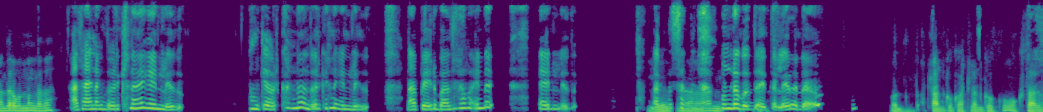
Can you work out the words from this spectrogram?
అందరం ఉన్నాం కదా. అది ఆయనకు దొరికినా ఏం లేదు. ఇంకెవరికన్నా దొరికినా ఏం లేదు. నా పేరు బదలమైన ఏం లేదు. ఉండబుద్ధి అయితే లేదన్నా. అట్లా అనుకోకు అట్లా అనుకోకు. ఒకసారి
